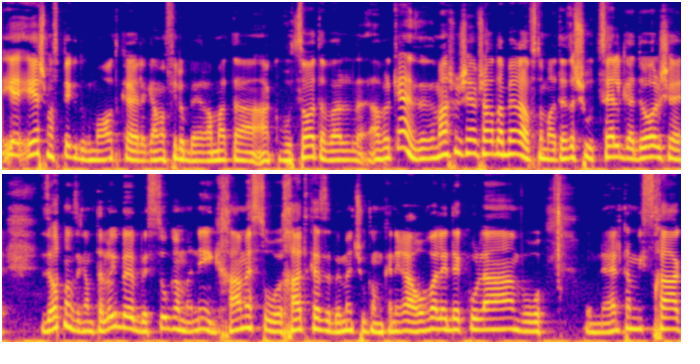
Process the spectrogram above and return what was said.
יש מספיק דוגמאות כאלה גם אפילו ברמת הקבוצות אבל אבל כן זה, זה משהו שאפשר לדבר עליו זאת אומרת איזשהו צל גדול שזה עוד פעם זה גם תלוי ב- בסוג המנהיג. חאמס הוא אחד כזה באמת שהוא גם כנראה אהוב על ידי כולם והוא הוא מנהל את המשחק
